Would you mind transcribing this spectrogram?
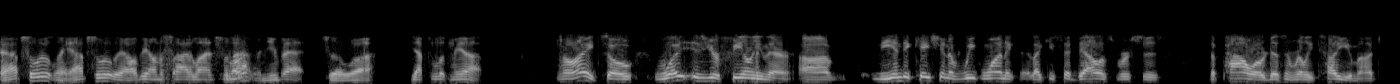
Absolutely, absolutely. I'll be on the sidelines for that one. You bet. So uh, you have to look me up. All right. So what is your feeling there? Uh, the indication of week one, like you said, Dallas versus the Power doesn't really tell you much.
